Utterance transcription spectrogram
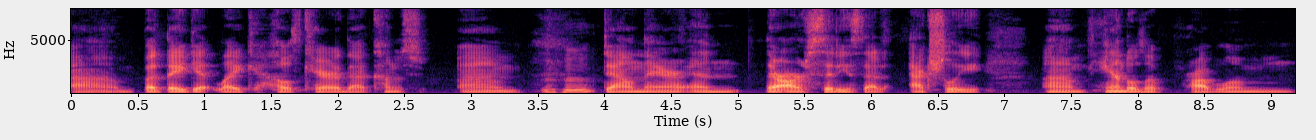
um, but they get like healthcare that comes um, Mhm. down there and there are cities that actually um, handle the problem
